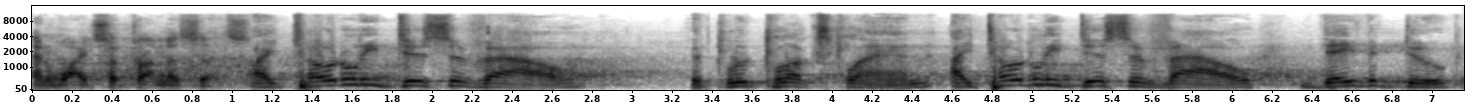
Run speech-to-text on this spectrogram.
and white supremacists? I totally disavow the Ku Klux Klan. I totally disavow David Duke.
